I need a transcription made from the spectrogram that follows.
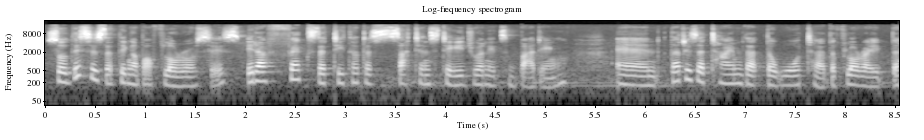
So this is the thing about fluorosis. It affects the teeth at a certain stage when it's budding. And that is a time that the water, the fluoride, the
